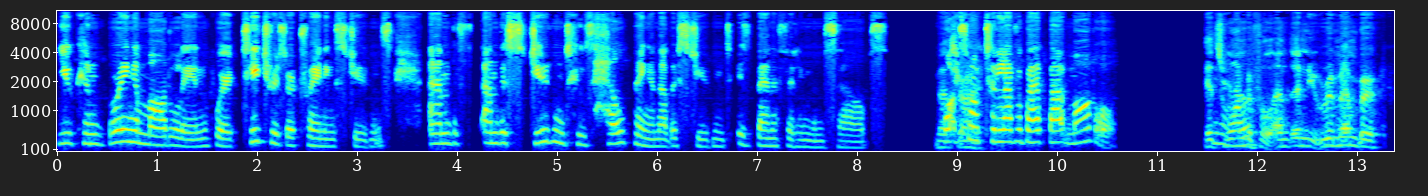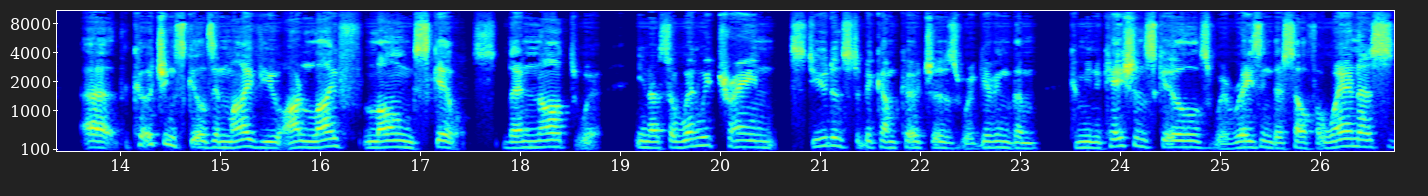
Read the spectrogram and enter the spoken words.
you can bring a model in where teachers are training students and the, and the student who's helping another student is benefiting themselves? That's What's right. not to love about that model? It's you know? wonderful. And then you remember uh, the coaching skills, in my view, are lifelong skills. They're not, you know, so when we train students to become coaches, we're giving them communication skills, we're raising their self-awareness,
